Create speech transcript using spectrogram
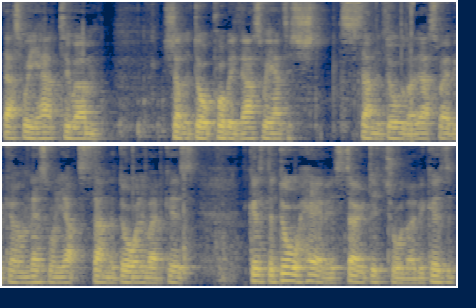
that's where you have to um shut the door probably that's where you have to stand the door though that's where because on this one you have to stand the door anyway because because the door here is so digital though because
